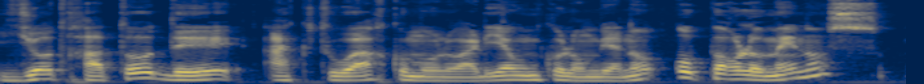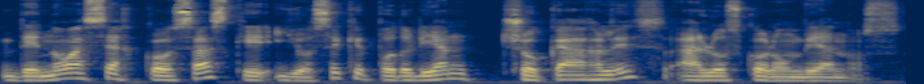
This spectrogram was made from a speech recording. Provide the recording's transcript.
yo trato de actuar como lo haría un colombiano o por lo menos de no hacer cosas que yo sé que podrían chocarles a los colombianos.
